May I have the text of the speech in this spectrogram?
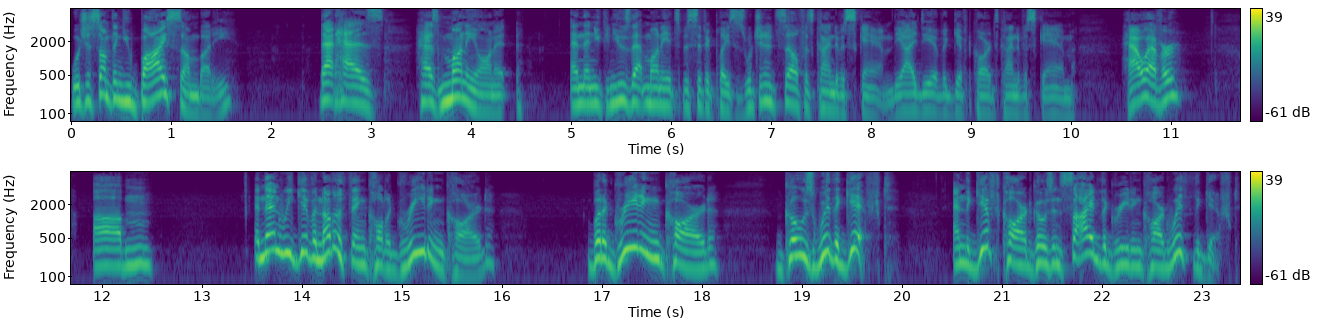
which is something you buy somebody that has has money on it, and then you can use that money at specific places, which in itself is kind of a scam. The idea of a gift card is kind of a scam. However, um, and then we give another thing called a greeting card, but a greeting card goes with a gift, and the gift card goes inside the greeting card with the gift.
